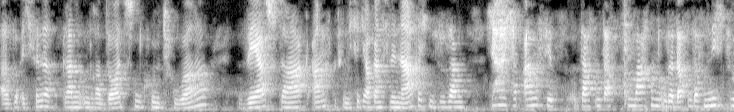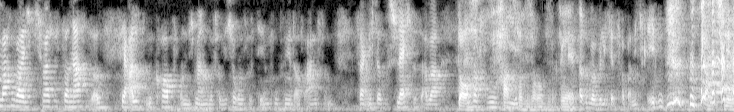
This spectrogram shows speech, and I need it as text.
also ich finde, das ist gerade in unserer deutschen Kultur sehr stark Angst Ich kriege ja auch ganz viele Nachrichten, die so sagen, ja, ich habe Angst, jetzt das und das zu machen oder das und das nicht zu machen, weil ich nicht weiß, was danach ist. Also es ist ja alles im Kopf und ich meine, unser Versicherungssystem funktioniert auf Angst und ich sage nicht, dass es schlecht ist, aber doch, einfach so ich hasse Versicherungssystem. darüber will ich jetzt aber nicht reden. Ganz schlimm.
